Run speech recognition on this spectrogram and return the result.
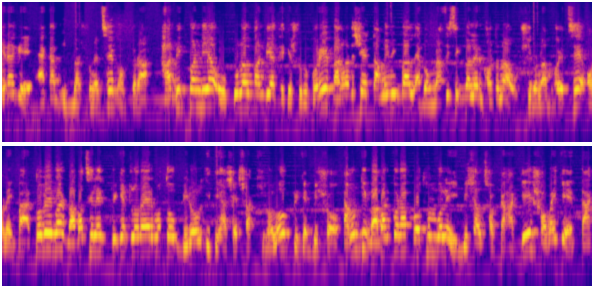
এর আগে একাধিকবার শুনেছে ভক্তরা। হার্দিক পান্ডিয়া ও কুনাল পান্ডিয়া থেকে শুরু করে বাংলাদেশের তামিম ইকবাল এবং নাফিস ইকবালের ঘটনাও শিরোনাম হয়েছে অনেকবার। তবে এবার বাবা ছেলের ক্রিকেট লড়াইয়ের মতো বিরল ইতিহাসের সাক্ষী হলো ক্রিকেট বিশ্ব। এমনকি বাবার করা প্রথম বলেই বিশাল ছক্কা হাঁকিয়ে সবাইকে তাক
